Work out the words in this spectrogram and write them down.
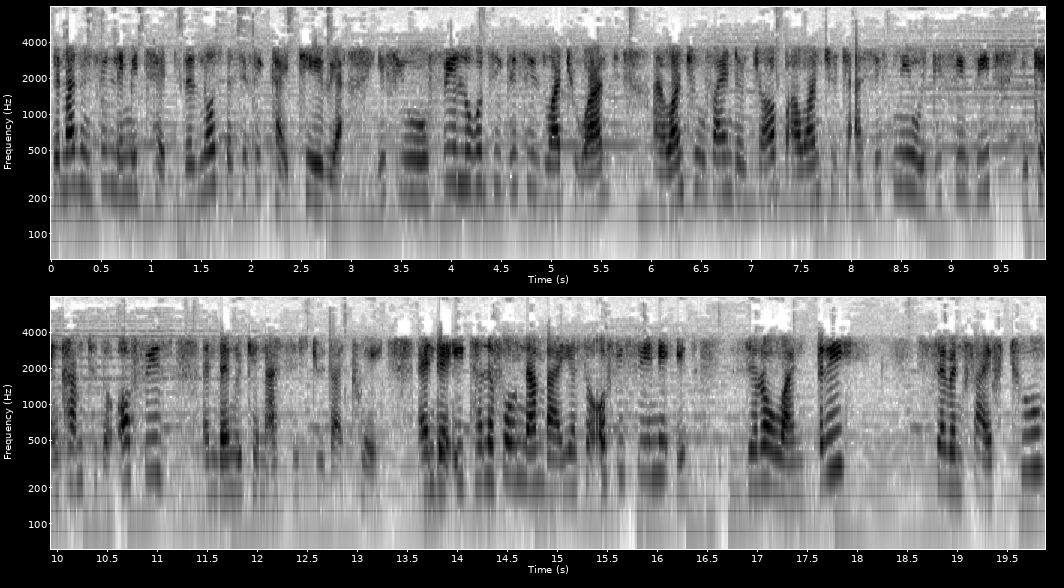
they mustn't feel limited. There's no specific criteria. If you feel this is what you want, I want to find a job, I want you to assist me with this CV, you can come to the office and then we can assist you that way. And the uh, telephone number, yes, so office in it's 013 752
